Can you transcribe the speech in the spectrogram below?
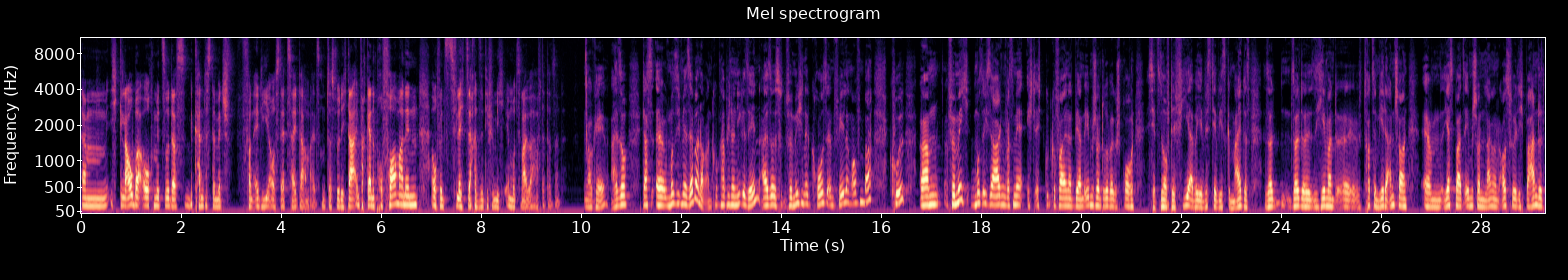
ähm, ich glaube auch mit so das bekannteste Match von Eddie aus der Zeit damals. Und das würde ich da einfach gerne pro forma nennen, auch wenn es vielleicht Sachen sind, die für mich emotional behafteter sind. Okay, also das äh, muss ich mir selber noch angucken, habe ich noch nie gesehen. Also ist für mich eine große Empfehlung offenbar. Cool. Ähm, für mich muss ich sagen, was mir echt echt gut gefallen hat, wir haben eben schon drüber gesprochen, ist jetzt nur auf der 4, aber ihr wisst ja, wie es gemeint ist. Soll, sollte sich jemand äh, trotzdem jeder anschauen. Ähm, Jesper hat es eben schon lange und ausführlich behandelt.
